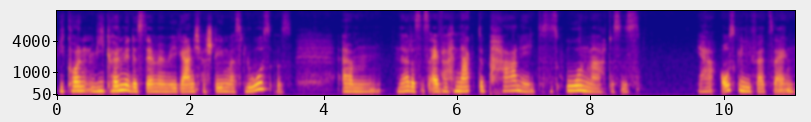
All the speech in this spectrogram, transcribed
wie, konnten, wie können wir das denn, wenn wir gar nicht verstehen, was los ist? Ähm, ne, das ist einfach nackte Panik, das ist Ohnmacht, das ist ja ausgeliefert sein.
